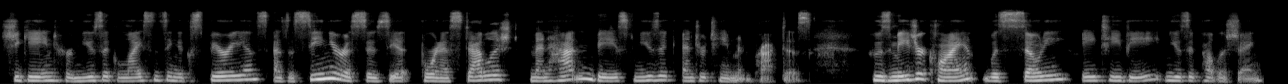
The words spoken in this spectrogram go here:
she gained her music licensing experience as a senior associate for an established Manhattan based music entertainment practice, whose major client was Sony ATV Music Publishing,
